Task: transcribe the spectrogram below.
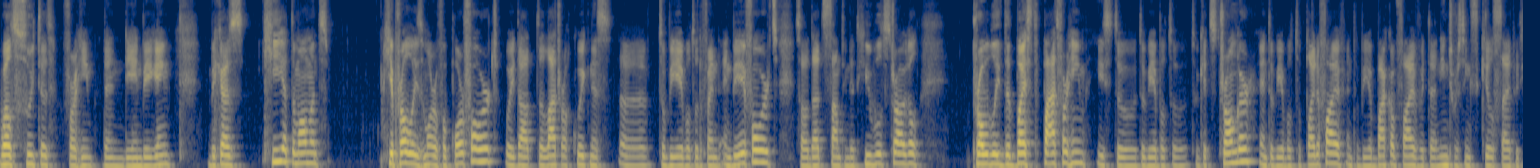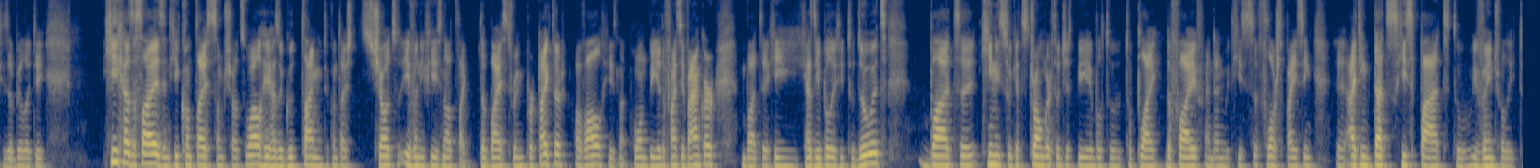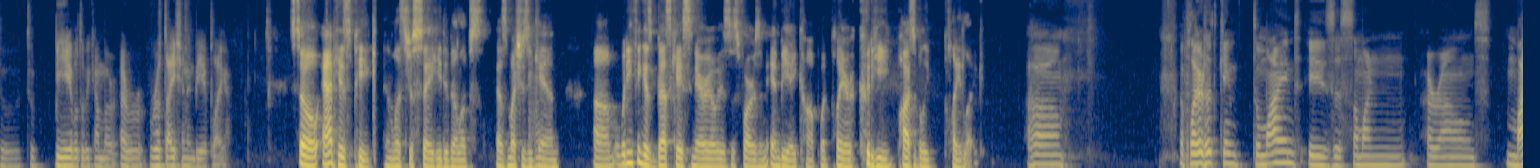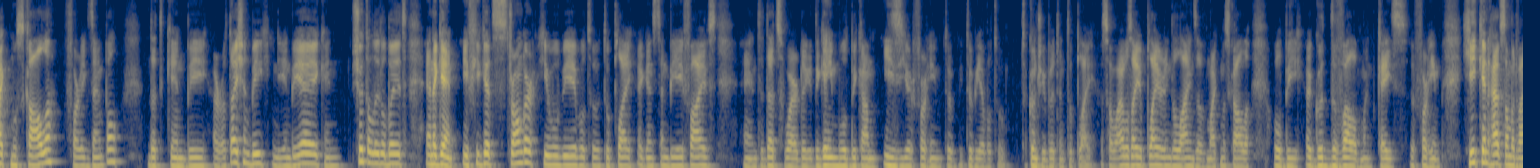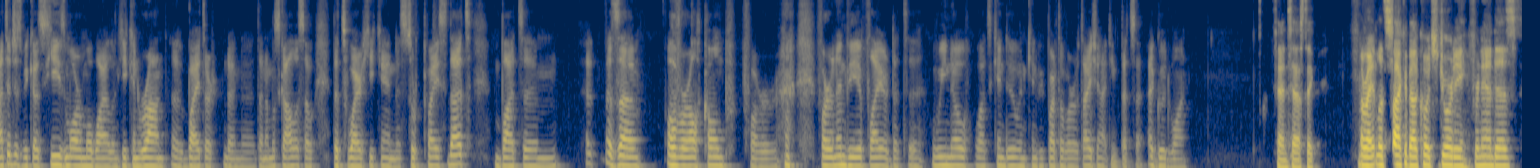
well suited for him than the NBA game, because he at the moment he probably is more of a power forward without the lateral quickness uh, to be able to defend NBA forwards. So that's something that he will struggle probably the best path for him is to to be able to to get stronger and to be able to play the five and to be a backup five with an interesting skill set with his ability. He has a size and he contests some shots well. He has a good timing to contest shots, even if he's not like the best rim protector of all. He's not won't be a defensive anchor, but uh, he has the ability to do it but uh, he needs to get stronger to just be able to to play the five and then with his uh, floor spacing uh, i think that's his path to eventually to to be able to become a, a rotation nba player. So at his peak and let's just say he develops as much as he mm-hmm. can um, what do you think his best case scenario is as far as an nba comp? What player could he possibly play like? Um a player that came to mind is uh, someone around Mike Muscala, for example, that can be a rotation big in the NBA, can shoot a little bit. And again, if he gets stronger, he will be able to, to play against NBA fives and that's where the, the game will become easier for him to to be able to to contribute and to play. So I will say a player in the lines of Mike Muscala will be a good development case for him. He can have some advantages because he's more mobile and he can run uh, better than uh, than a Muscala. So that's where he can surpass that. But um, as a overall comp for for an NBA player that uh, we know what can do and can be part of a rotation, I think that's a, a good one. Fantastic. All right, let's talk about Coach Jordi Fernandez.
